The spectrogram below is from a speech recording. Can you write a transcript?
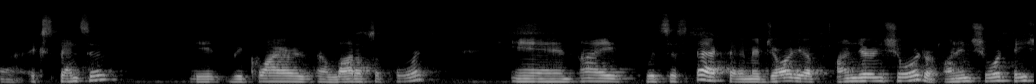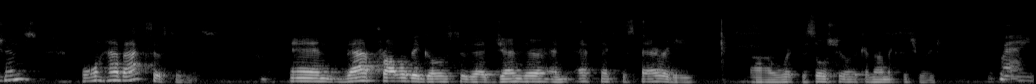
uh, expensive. It requires a lot of support. And I would suspect that a majority of underinsured or uninsured patients won't have access to this. And that probably goes to the gender and ethnic disparity uh, with the socioeconomic situation. Right.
